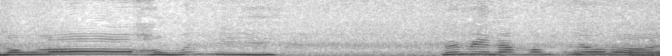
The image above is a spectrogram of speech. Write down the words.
โล่งๆไม่มี ไม่มีนักท่องเที่ยวเลย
